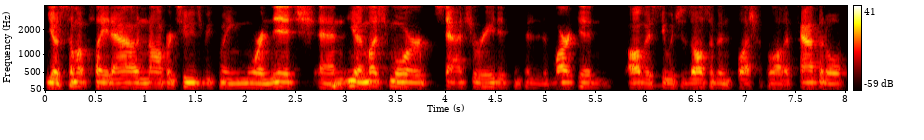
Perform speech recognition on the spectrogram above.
you know somewhat played out and opportunities becoming more niche and you know much more saturated competitive market obviously, which has also been flush with a lot of capital.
